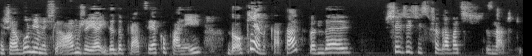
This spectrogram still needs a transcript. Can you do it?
Już ja ogólnie myślałam, że ja idę do pracy jako pani do okienka, tak? Będę siedzieć i sprzedawać znaczki.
